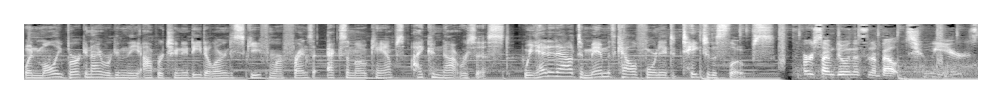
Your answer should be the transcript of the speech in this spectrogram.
When Molly Burke and I were given the opportunity to learn to ski from our friends at XMO camps, I could not resist. We headed out to Mammoth, California to take to the slopes. First time doing this in about two years.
